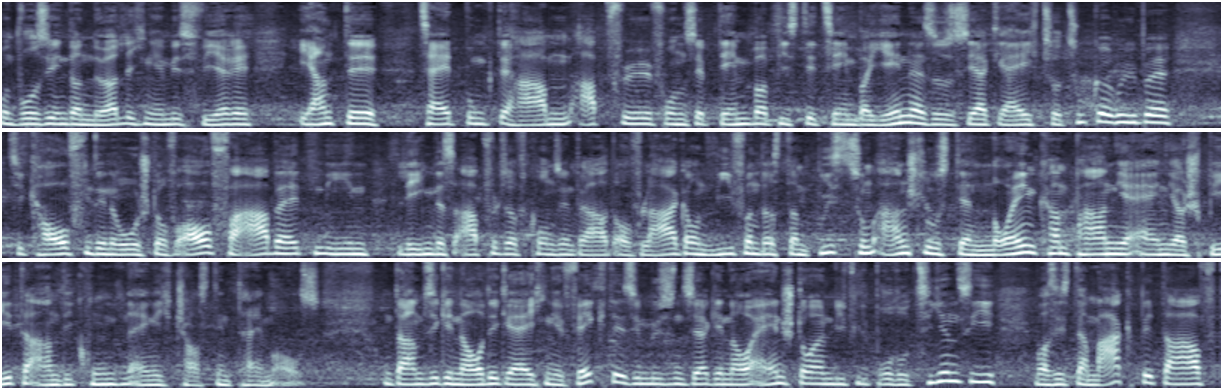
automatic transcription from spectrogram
und wo Sie in der nördlichen Hemisphäre Erntezeitpunkte haben, Apfel von September bis Dezember, Jänner, also sehr gleich zur Zuckerrübe. Sie kaufen den Rohstoff auf, verarbeiten ihn, legen das Apfelsaftkonzentrat auf Lager und liefern das dann bis zum Anschluss der neuen Kampagne ein Jahr später an die Kunden eigentlich just in time aus. Und da haben Sie genau die gleichen Effekte. Sie müssen sehr genau einsteuern, wie viel produzieren Sie, was ist der Marktbedarf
